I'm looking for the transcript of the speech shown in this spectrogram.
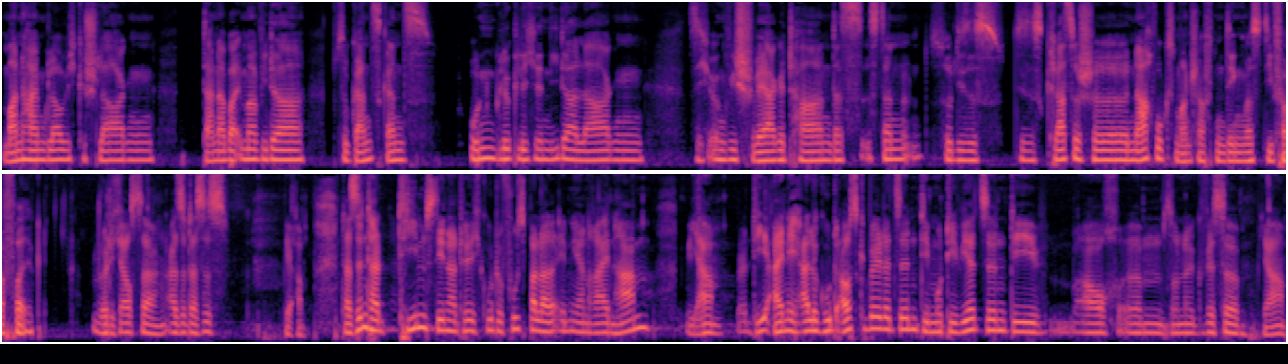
Mannheim, glaube ich, geschlagen. Dann aber immer wieder so ganz, ganz unglückliche Niederlagen sich irgendwie schwer getan. Das ist dann so dieses, dieses klassische Nachwuchsmannschaften-Ding, was die verfolgt. Würde ich auch sagen. Also das ist, ja, das sind halt Teams, die natürlich gute Fußballer in ihren Reihen haben. Ja, die eigentlich alle gut ausgebildet sind, die motiviert sind, die auch ähm, so eine gewisse, ja,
